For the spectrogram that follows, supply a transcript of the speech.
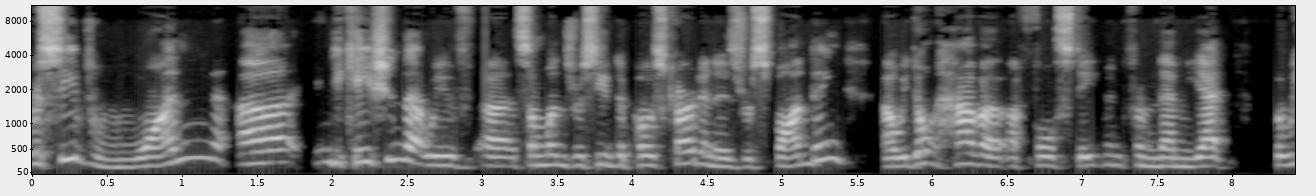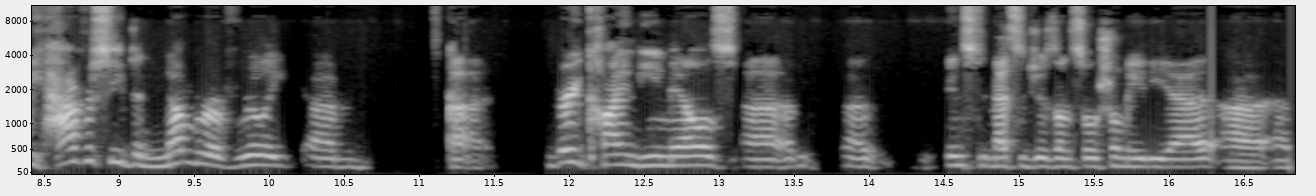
received one uh, indication that we've uh, someone's received a postcard and is responding. Uh, we don't have a, a, full statement from them yet, but we have received a number of really um, uh, very kind emails, uh, uh, instant messages on social media,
